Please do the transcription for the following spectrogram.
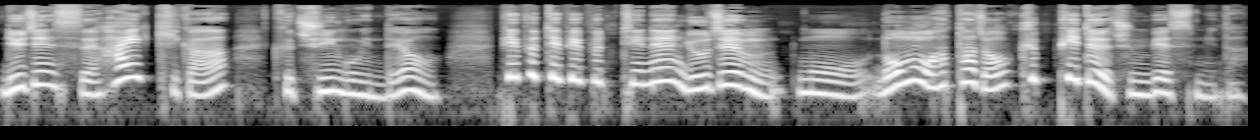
뉴진스, 하이키가 그 주인공인데요. 피프티피프티는 요즘 뭐 너무 핫하죠. 큐피드 준비했습니다.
